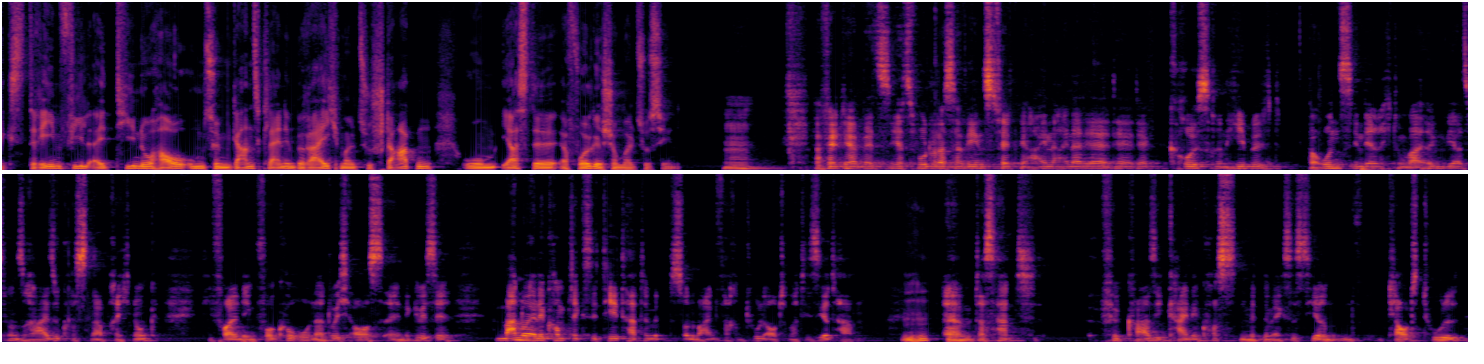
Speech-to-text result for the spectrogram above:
extrem viel IT-Know-how, um so im ganz kleinen Bereich mal zu starten, um erste Erfolge schon mal zu sehen. Mhm. Da fällt mir jetzt, jetzt wo du das erwähnst, fällt mir ein, einer der, der, der größeren Hebel bei uns in der Richtung war irgendwie, als wir unsere Reisekostenabrechnung, die vor allen Dingen vor Corona durchaus äh, eine gewisse manuelle Komplexität hatte, mit so einem einfachen Tool automatisiert haben. Mhm. Ähm, das hat für quasi keine Kosten mit einem existierenden Cloud-Tool,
